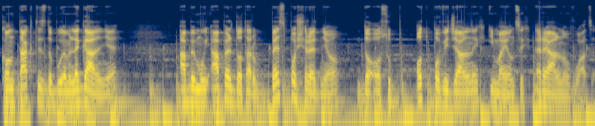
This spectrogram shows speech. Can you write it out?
kontakty zdobyłem legalnie, aby mój apel dotarł bezpośrednio do osób odpowiedzialnych i mających realną władzę.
